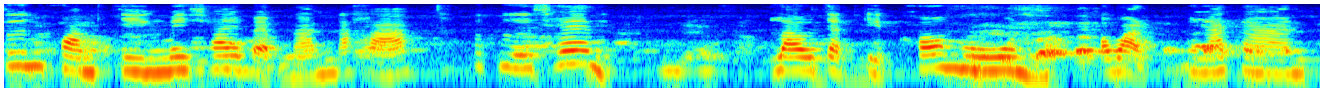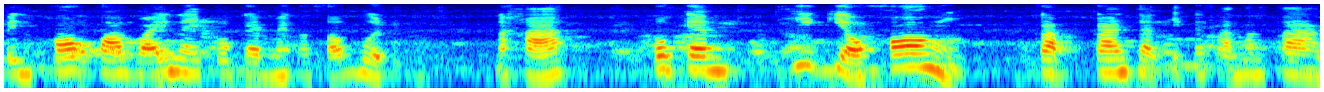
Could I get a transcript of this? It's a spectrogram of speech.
ซึ่งความจริงไม่ใช่แบบนั้นนะคะ ก็คือเช่น เราจัดเก็บข้อมูลประวัติพนักงานเป็นข้อความไว้ในโปรแกรม Microsoft Word นะคะ โปรแกรมที่เกี่ยวข้องกับการจัดเอกสารต่าง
